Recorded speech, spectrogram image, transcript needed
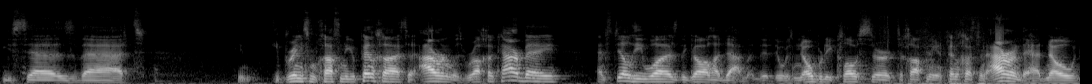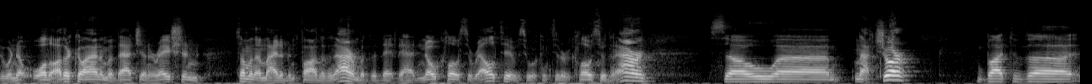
he says that he, he brings from Chafni to Pinchas that Aaron was Racha Karbe, and still he was the Gol Hadam. There was nobody closer to Chafni and Pinchas than Aaron. They had no. There were no all the other Kohanim of that generation. Some of them might have been farther than Aaron, but they, they had no closer relatives who were considered closer than Aaron. So uh, not sure, but the,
